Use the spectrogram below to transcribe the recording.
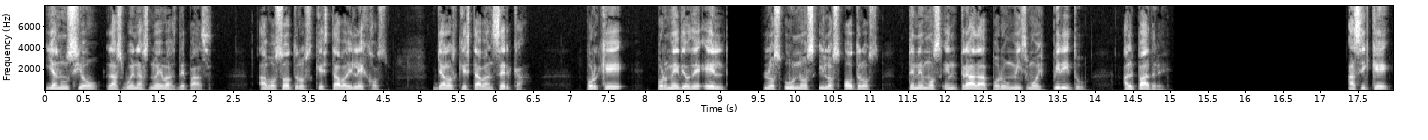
y anunció las buenas nuevas de paz a vosotros que estabais lejos y a los que estaban cerca, porque por medio de él los unos y los otros tenemos entrada por un mismo espíritu al Padre. Así que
